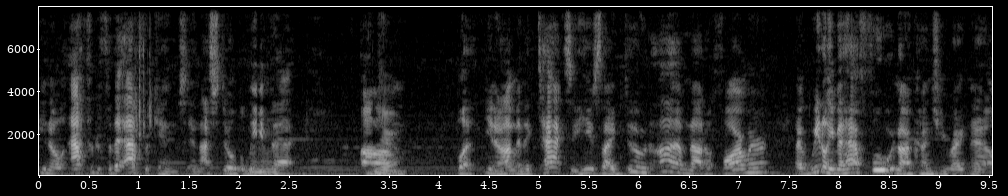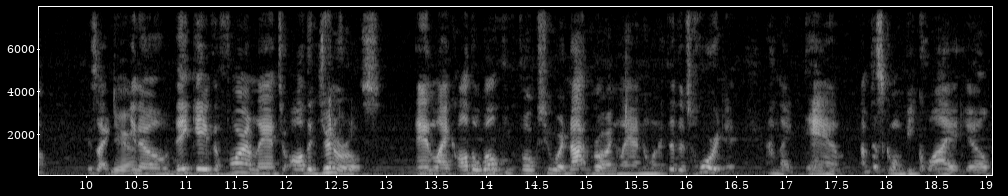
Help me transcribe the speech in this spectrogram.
you know, Africa for the Africans, and I still believe Mhm. that. Um, Yeah. But you know, I'm in a taxi. He's like, dude, I am not a farmer. Like we don't even have food in our country right now. It's like Yeah. you know, they gave the farmland to all the generals and like all the wealthy folks who are not growing land on it. They're just hoarding it. I'm like, damn, I'm just gonna be quiet, yo.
